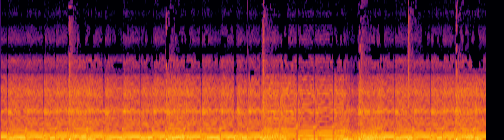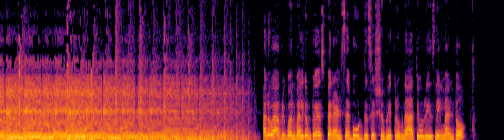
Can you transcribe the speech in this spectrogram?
Hello everyone, welcome to as Parents About. This is Shubhi Trugnath, your reasoning mentor.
